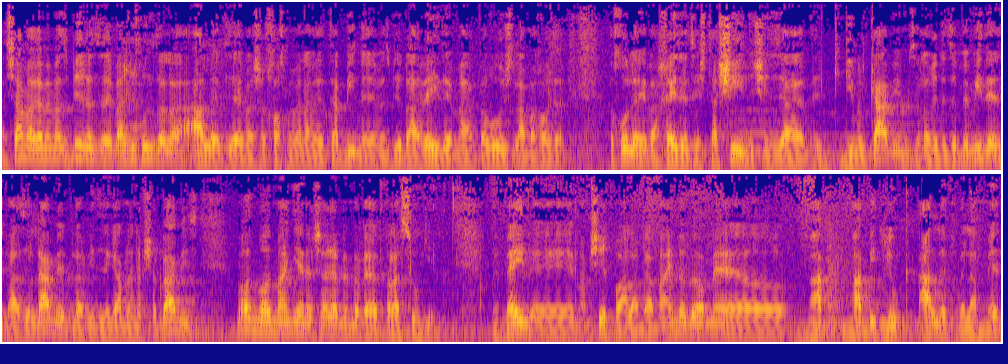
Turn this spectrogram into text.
אז שם הרב מסביר את זה באריכות גדולה. א' זה מה שחוכמה מלמד את הבינה, מסביר באביידה מה הפירוש, למה חוכמה וכולי, ואחרי זה יש את השין, שין זה ג' קווים, זה להוריד את זה במידס, ואז זה למד, להביא את זה גם לנפש הבאמיס. מאוד מאוד מעניין איך שהרב מבאר את כל הסוגיה. ומילא ממשיך פה על הבמה ואומר, מה, מה בדיוק א' מלמד,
